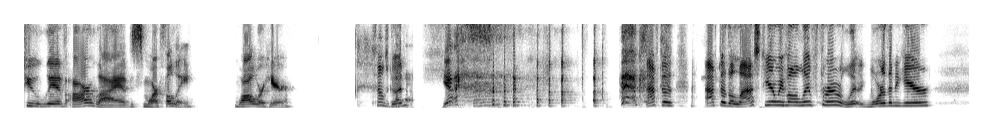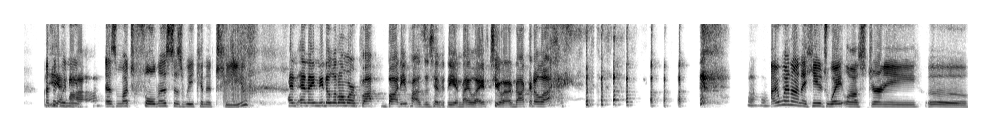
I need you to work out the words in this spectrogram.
to live our lives more fully while we're here. Sounds good. Uh, yeah. after after the last year we've all lived through, more than a year, I think yeah. we need as much fullness as we can achieve. And and I need a little more bo body positivity in my life too. I'm not going to lie. I went on a huge weight loss journey uh,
